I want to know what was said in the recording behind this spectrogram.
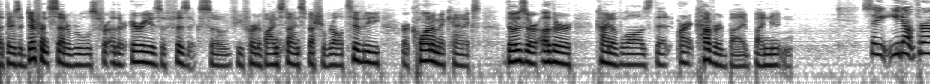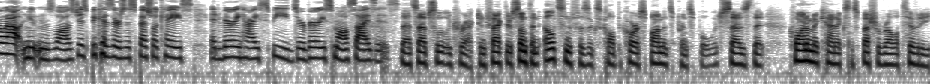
But there's a different set of rules for other areas of physics. So if you've heard of Einstein's special relativity or quantum mechanics, those are other kind of laws that aren't covered by, by Newton. So you don't throw out Newton's laws just because there's a special case at very high speeds or very small sizes. That's absolutely correct. In fact, there's something else in physics called the correspondence principle, which says that quantum mechanics and special relativity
